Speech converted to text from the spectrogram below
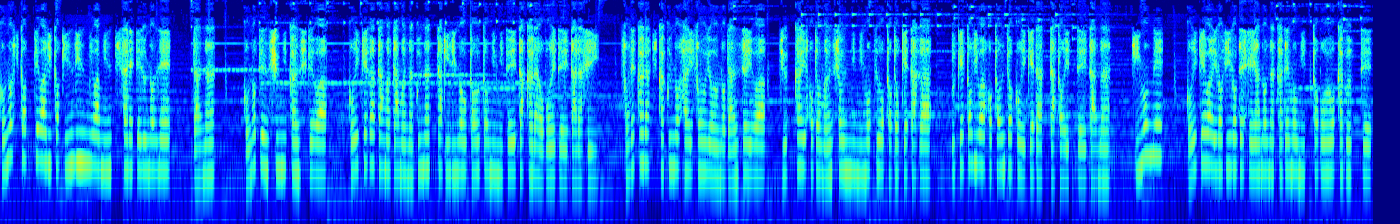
この人って割と近隣には認知されてるのね。だな。この店主に関しては、小池がたまたま亡くなった義理の弟に似ていたから覚えていたらしい。それから近くの配送用の男性は、10回ほどマンションに荷物を届けたが、受け取りはほとんど小池だったと言っていたな。ひもめ、小池は色白で部屋の中でもニット帽をかぶって、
